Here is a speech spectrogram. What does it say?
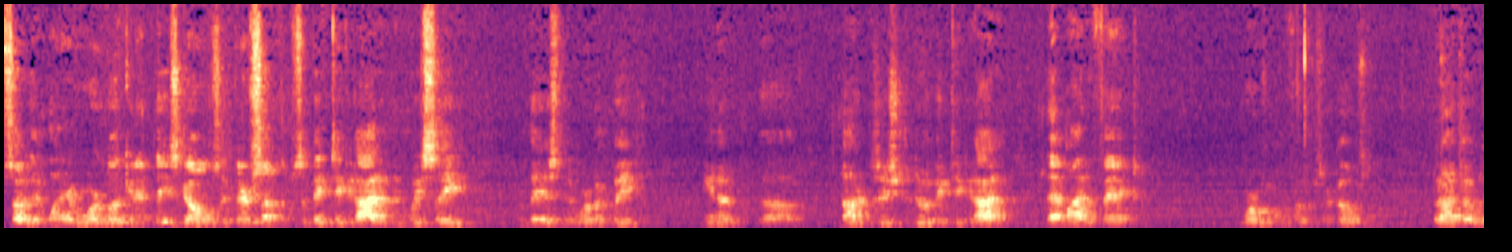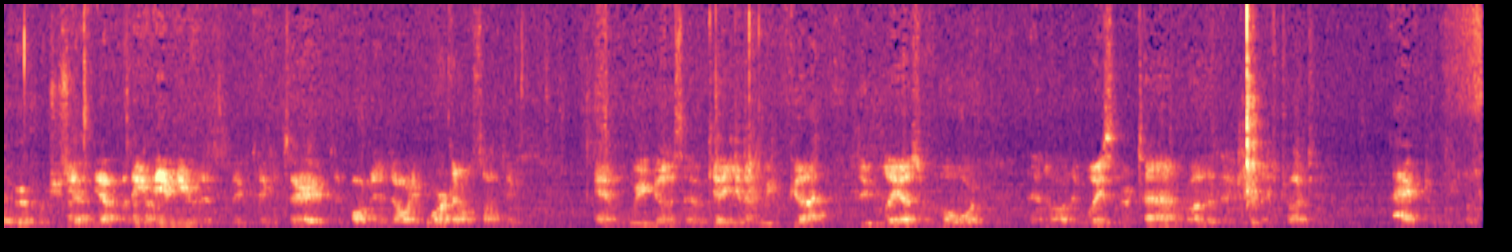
so that whenever we're looking at these goals, if there's something that's a big ticket item and we see from this that we're gonna be, you know, uh, not in a position to do a big ticket item, that might affect where we wanna focus our goals on. But I totally agree with what you're Yeah, yeah, but even, even even if it's big ticket area, the department is already working on something, and we're gonna say, okay, you know, we've got to do less or more, then are they wasting their time rather than giving instruction after we look?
